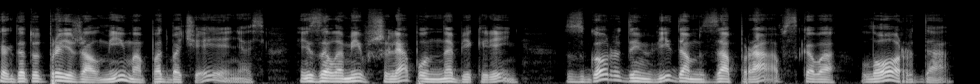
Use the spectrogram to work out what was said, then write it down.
когда тот проезжал мимо, подбоченясь, и заломив шляпу на бекрень с гордым видом заправского лорда.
